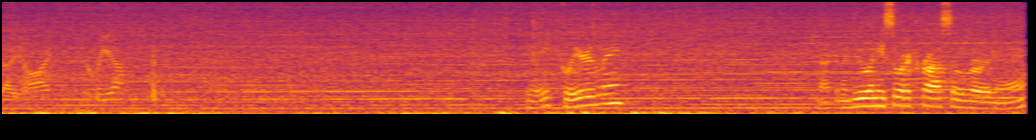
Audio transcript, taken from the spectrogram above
Stay high. Clear. Okay, clears me. Not gonna do any sort of crossover or anything.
